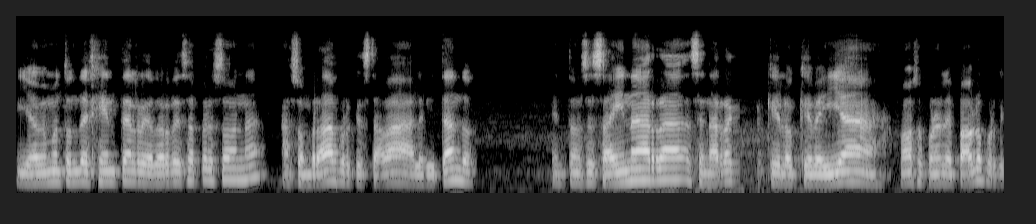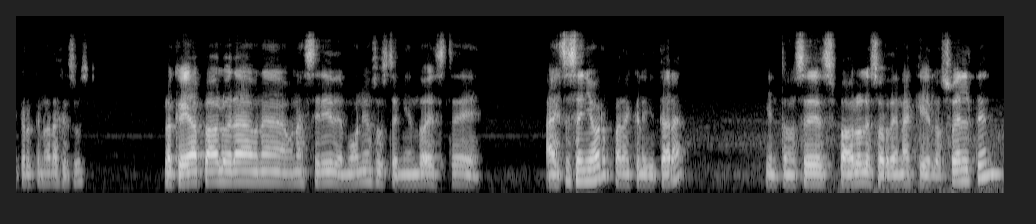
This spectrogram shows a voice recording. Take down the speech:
y había un montón de gente alrededor de esa persona asombrada porque estaba levitando. Entonces ahí narra, se narra que lo que veía, vamos a ponerle Pablo porque creo que no era Jesús. Lo que veía Pablo era una, una serie de demonios sosteniendo a este, a este señor para que levitara. Y entonces Pablo les ordena que lo suelten,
